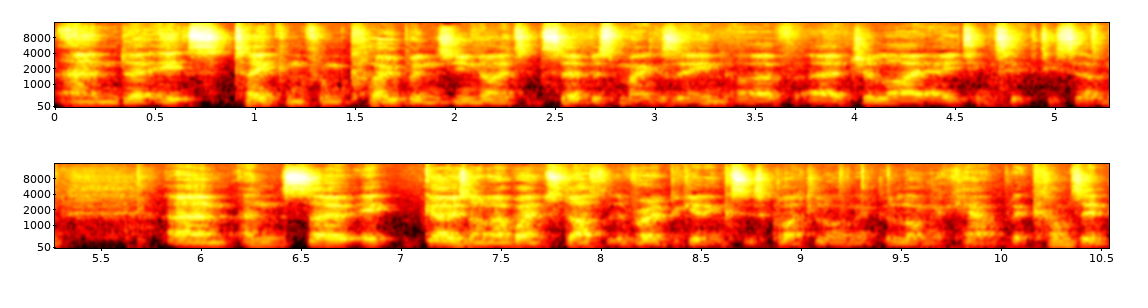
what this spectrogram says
and uh, it's taken from Colburn's United Service magazine of uh, July 1867 um, and so it goes on, I won't start at the very beginning because it's quite a long, a long account, but it comes in,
